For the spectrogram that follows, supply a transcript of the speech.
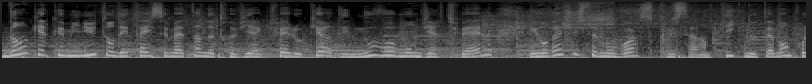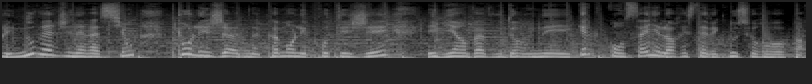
dans quelques minutes. On détaille ce matin notre vie actuelle au cœur des nouveaux mondes virtuels et on va justement voir ce que ça implique, notamment pour les nouvelles générations, pour les jeunes, comment les protéger. Eh bien, on va vous donner quelques conseils. Alors restez avec nous sur Europe 1.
